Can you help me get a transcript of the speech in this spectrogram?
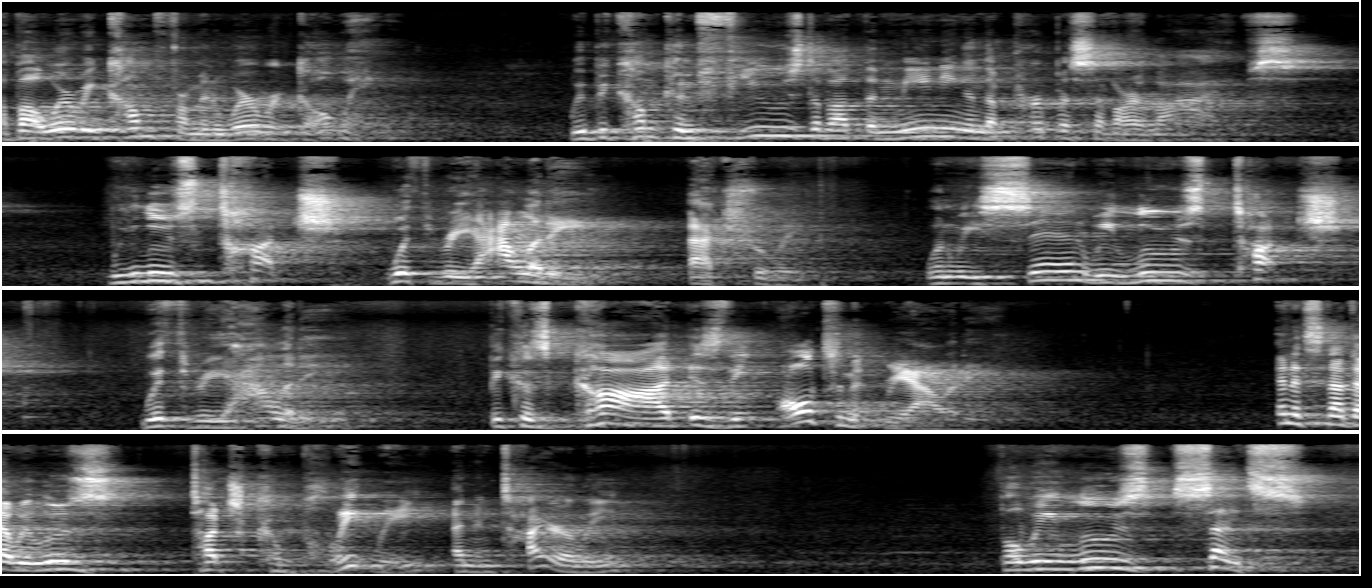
about where we come from and where we're going. We become confused about the meaning and the purpose of our lives. We lose touch with reality, actually. When we sin, we lose touch with reality because God is the ultimate reality. And it's not that we lose touch completely and entirely, but we lose sense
